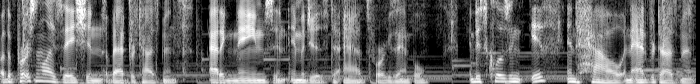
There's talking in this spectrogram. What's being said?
are the personalization of advertisements, adding names and images to ads, for example, and disclosing if and how an advertisement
